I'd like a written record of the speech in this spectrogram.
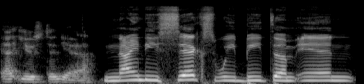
at Houston, yeah. '96, we beat them in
